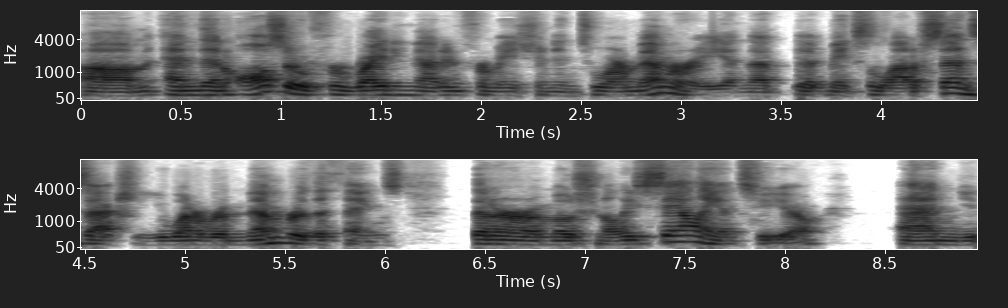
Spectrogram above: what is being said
um, and then also for writing that information into our memory. And that, that makes a lot of sense. Actually, you want to remember the things that are emotionally salient to you. And you,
